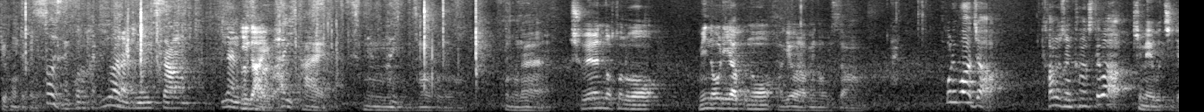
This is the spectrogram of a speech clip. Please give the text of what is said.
基本的に。いそうですね。この萩原みのりさん以外の方は。はい。はい、うん。はい。なるほど。このね主演のそのみのり役の萩原みのりさん、これはじゃあ彼女に関しては決め打ちで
